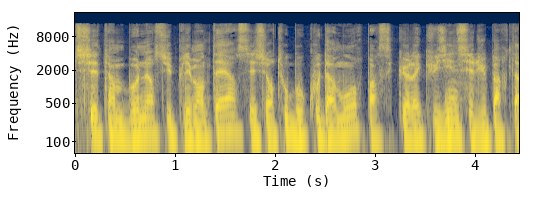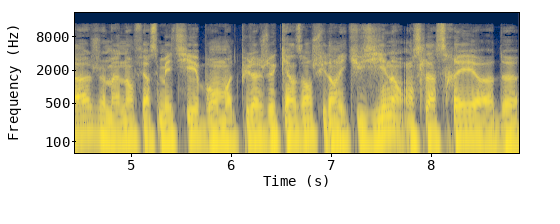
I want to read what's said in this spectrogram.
C'est un bonheur supplémentaire, c'est surtout beaucoup d'amour parce que la cuisine c'est du partage. Maintenant faire ce métier, bon moi depuis l'âge de 15 ans je suis dans les cuisines, on se lasserait euh, de de-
